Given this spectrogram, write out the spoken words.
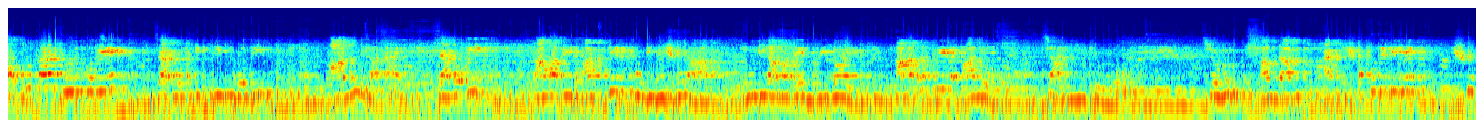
অন্ধকার দূর করে যেমন একটি প্রদীপ আলো জ্বালায় তেমনই আমাদের আজকের পরিবেশনা গুলি আমাদের হৃদয়ে আনন্দের আলো চালিয়ে তোলো। চলুন, আমরা একটা সকলে মিলে শুভ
